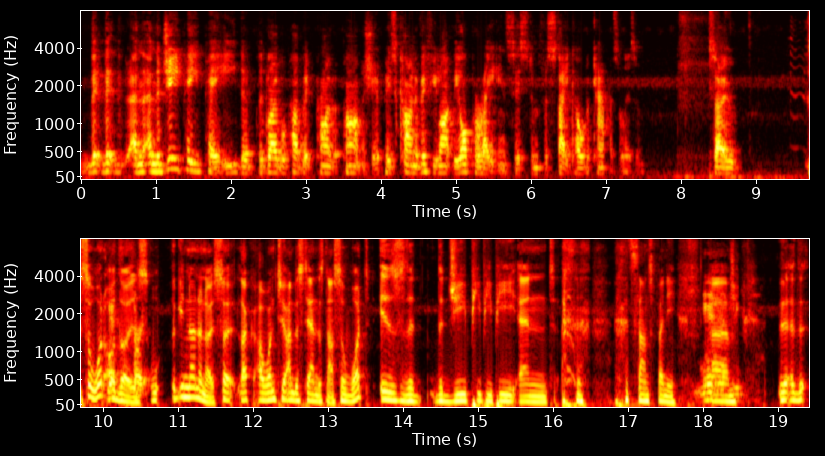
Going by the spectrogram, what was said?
the, the, and, and the GPP, the, the Global Public Private Partnership, is kind of, if you like, the operating system for stakeholder capitalism. So, so what yeah, are those? Sorry. No, no, no. So like I want to understand this now. So what is the the GPPP and it sounds funny. Yeah, um, G- the, the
